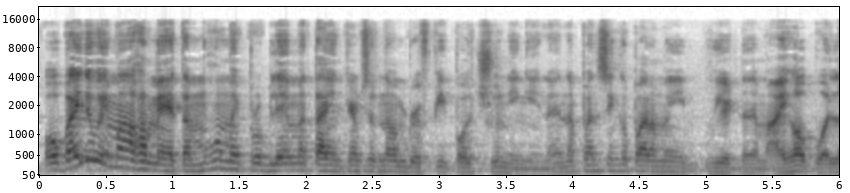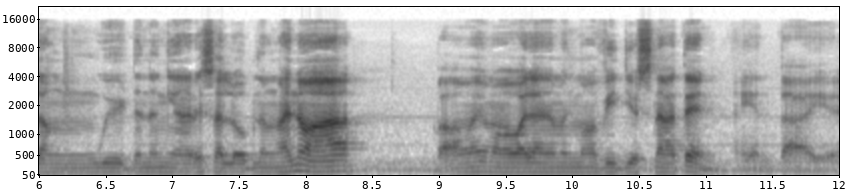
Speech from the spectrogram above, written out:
Oh, by the way, mga kameta, mukhang may problema tayo in terms of number of people tuning in. Ay, napansin ko parang may weird na naman. I hope walang weird na nangyari sa loob ng ano ha. Baka may mawala naman mga videos natin. Ayan tayo.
